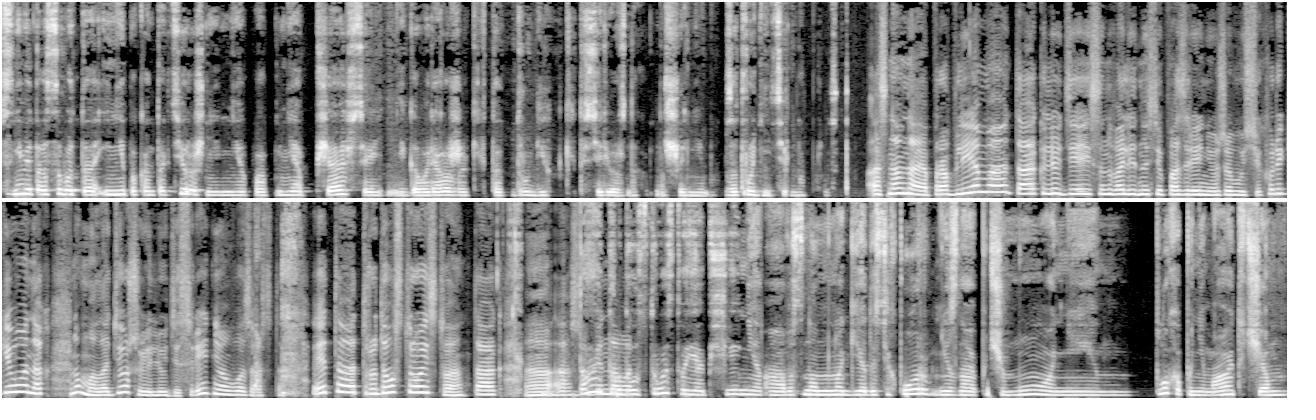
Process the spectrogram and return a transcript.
с ними-то особо-то и не поконтактируешь, не, не, по, не общаешься, не говоря уже о каких-то других, каких-то серьезных отношениях. Затруднительно просто. Основная проблема так людей с инвалидностью по зрению, живущих в регионах, ну, молодежь и люди среднего возраста, это трудоустройство. Так, а, особенно... Да, трудоустройство и общение. А в основном многие до сих пор, не знаю почему, они плохо понимают, чем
